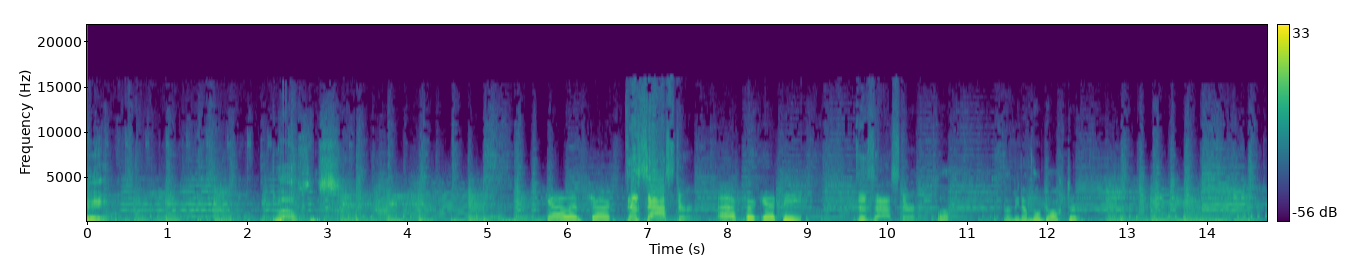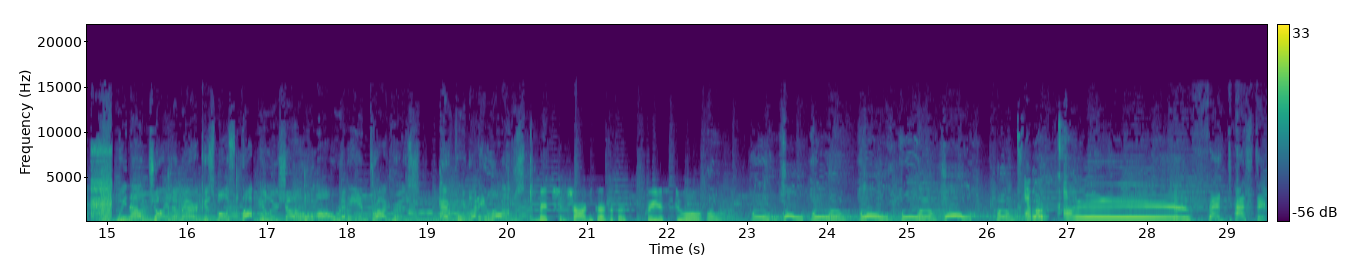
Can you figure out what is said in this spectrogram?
game. Blouses. Gallon chuck, Disaster! uh, spaghetti. Disaster. Well, I mean, I'm no doctor. We now join America's most popular show already in progress. Everybody loves Mitch and Sean, you guys are the greatest duo. Fantastic.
